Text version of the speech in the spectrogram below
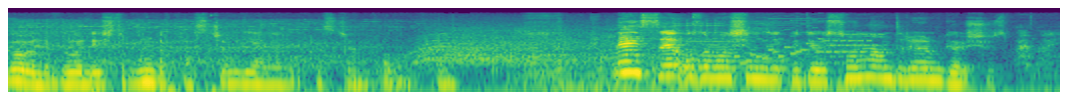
Böyle böyle işte bunu da kasacağım, diğerlerini de kasacağım falan. Neyse o zaman şimdilik videoyu sonlandırıyorum. Görüşürüz. Bay bay.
